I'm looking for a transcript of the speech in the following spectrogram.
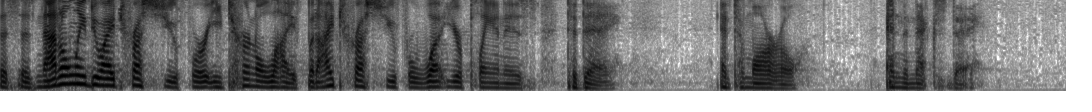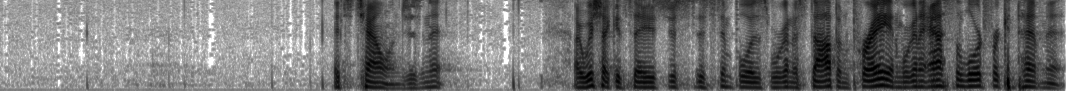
that says, Not only do I trust you for eternal life, but I trust you for what your plan is today and tomorrow and the next day. It's a challenge, isn't it? I wish I could say it's just as simple as we're going to stop and pray and we're going to ask the Lord for contentment.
